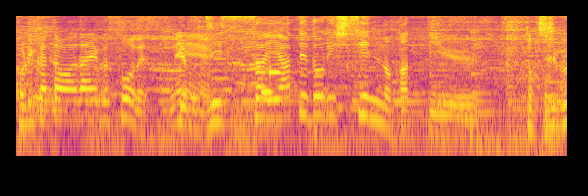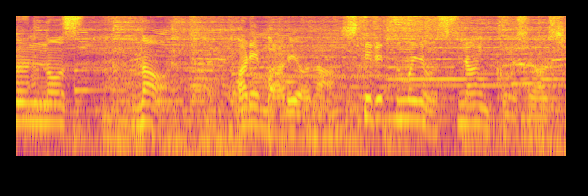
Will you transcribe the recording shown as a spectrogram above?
掘り方はだいぶそうですね。でも実際当て取りしてんのかっていう自分のなあれもあるよな。してるつもりでもしないかもしれないし。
